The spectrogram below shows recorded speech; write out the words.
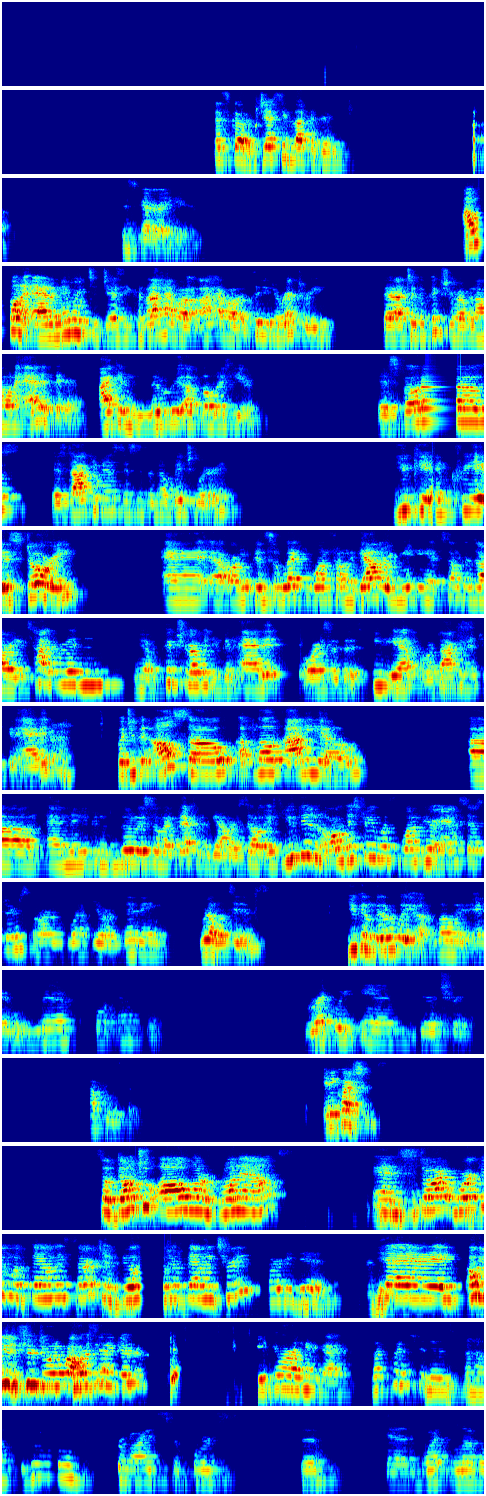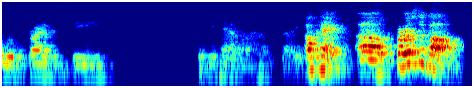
Let's go to Jesse Luckadoo. This guy right here. I want to add a memory to Jesse because I have a, I have a city directory that I took a picture of and I want to add it there. I can literally upload it here. There's photos, there's documents, this is an obituary. You can create a story and, or you can select one from the gallery, meaning if something's already typewritten, you have a picture of it, you can add it, or it's a PDF or a document, you can add it. But you can also upload audio um, and then you can literally select that from the gallery. So if you did an oral history with one of your ancestors or one of your living relatives, you can literally upload it and it will live forever. Directly in their tree. Any questions? So don't you all want to run out and start working with Family Search and build your family tree? Already did. Yay! Oh, you, you're doing it while we're sitting here? You're right here, guys. My question is, Uh-huh. who provides, supports this? And what level of privacy can you have on the site? Okay, uh, first of all,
